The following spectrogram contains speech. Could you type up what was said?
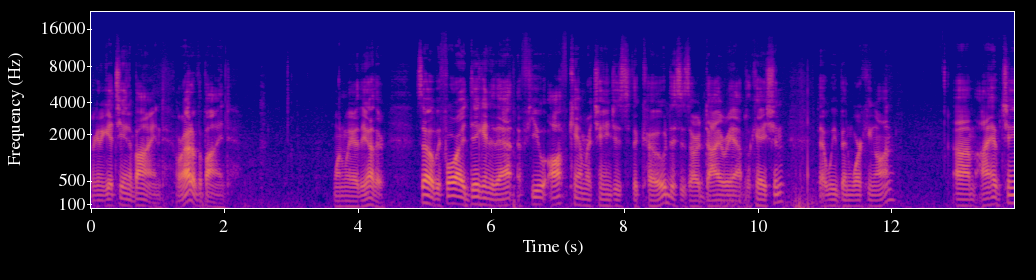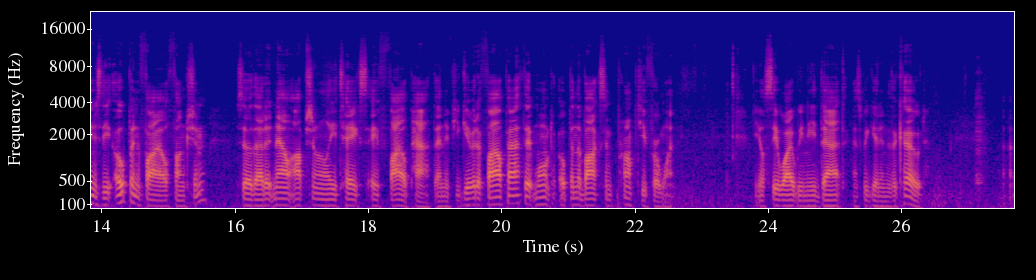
We're going to get you in a bind, or out of a bind, one way or the other. So before I dig into that, a few off-camera changes to the code. This is our diary application that we've been working on. Um, I have changed the open file function so that it now optionally takes a file path. And if you give it a file path, it won't open the box and prompt you for one. You'll see why we need that as we get into the code. Uh,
